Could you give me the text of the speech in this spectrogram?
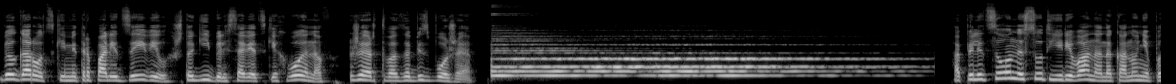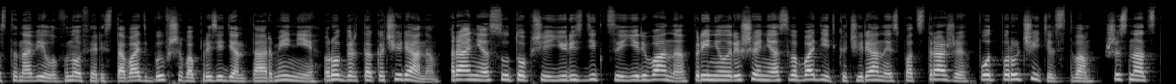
Белгородский митрополит заявил, что гибель советских воинов – жертва за безбожие. Апелляционный суд Еревана накануне постановил вновь арестовать бывшего президента Армении Роберта Кочеряна. Ранее суд общей юрисдикции Еревана принял решение освободить Кочеряна из-под стражи под поручительством. 16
